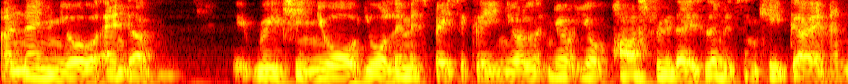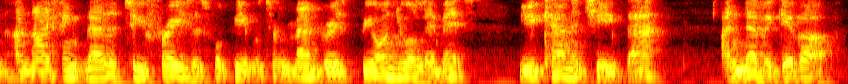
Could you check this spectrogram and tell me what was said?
and then you'll end up reaching your your limits basically and you'll, you'll, you'll pass through those limits and keep going and and I think they're the two phrases for people to remember is beyond your limits you can achieve that and never give up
